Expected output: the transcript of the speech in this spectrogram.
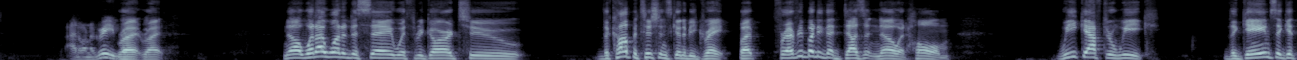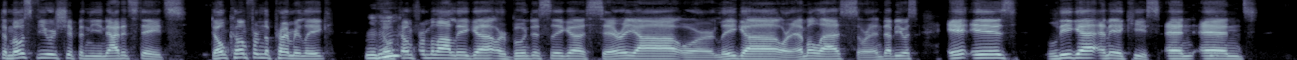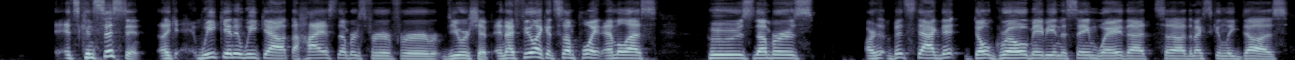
I don't agree. Right, right. No, what I wanted to say with regard to the competition is going to be great, but for everybody that doesn't know at home, week after week, the games that get the most viewership in the United States don't come from the Premier League, Mhm. don't come from La Liga or Bundesliga, Serie A or Liga or MLS or NWS. It is Liga MX, and and it's consistent, like week in and week out, the highest numbers for for viewership. And I feel like at some point MLS, whose numbers are a bit stagnant, don't grow maybe in the same way that uh, the Mexican League does,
